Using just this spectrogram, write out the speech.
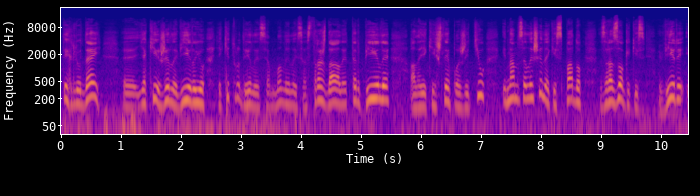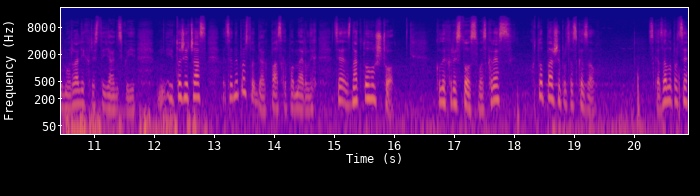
тих людей, е, які жили вірою, які трудилися, молилися, страждали, терпіли, але які йшли по життю і нам залишили якийсь спадок, зразок якийсь віри і моралі християнської. І в той же час це не просто як Пасха померлих, це знак того, що коли Христос воскрес, хто перший про це сказав? Сказали про це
